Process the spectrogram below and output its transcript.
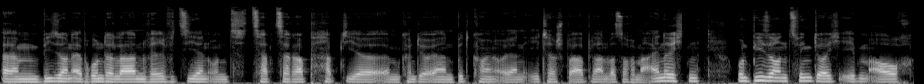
ähm, Bison-App runterladen, verifizieren und zap zarab habt ihr, ähm, könnt ihr euren Bitcoin, euren Ether-Sparplan, was auch immer einrichten. Und Bison zwingt euch eben auch,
